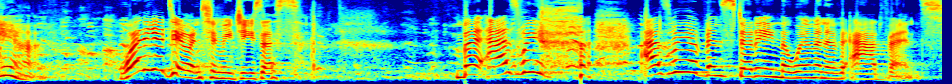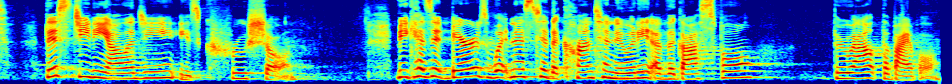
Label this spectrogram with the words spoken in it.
Man, what are you doing to me, Jesus? But as we, as we have been studying the women of Advent, this genealogy is crucial because it bears witness to the continuity of the gospel throughout the Bible,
